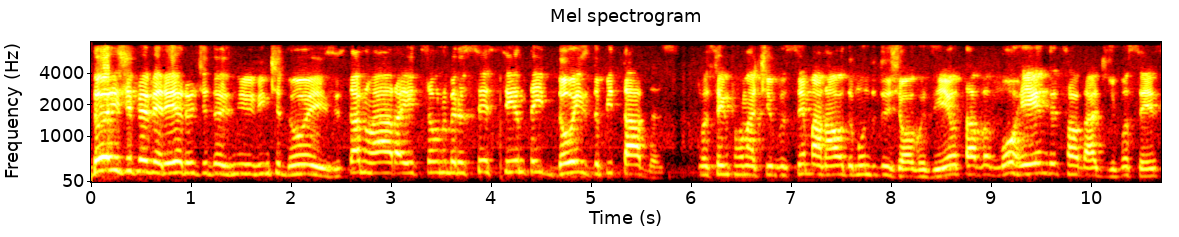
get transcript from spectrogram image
2 de fevereiro de 2022, está no ar a edição número 62 do Pitadas, o seu informativo semanal do mundo dos jogos. E eu tava morrendo de saudade de vocês.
